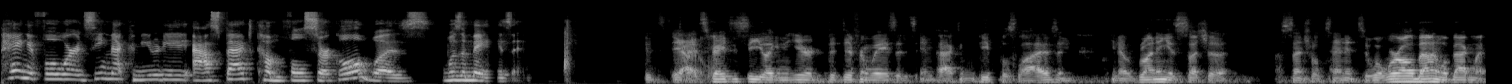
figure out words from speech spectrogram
paying it forward seeing that community aspect come full circle was was amazing. It's yeah it's great to see like and hear the different ways that it's impacting people's lives. And you know running is such a, a central tenet to what we're all about and what back my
